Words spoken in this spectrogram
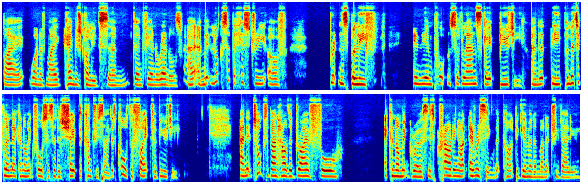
by one of my Cambridge colleagues, um, Dame Fiona Reynolds, uh, and it looks at the history of Britain's belief in the importance of landscape beauty and at the political and economic forces that have shaped the countryside. It's called The Fight for Beauty. And it talks about how the drive for economic growth is crowding out everything that can't be given a monetary value.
